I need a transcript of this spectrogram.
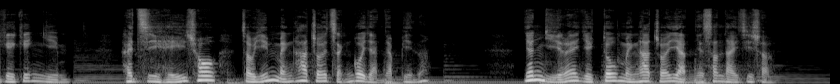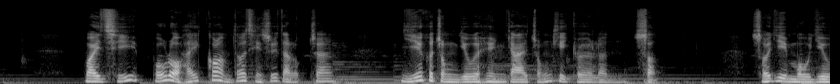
嘅经验，系自起初就已铭刻咗喺整个人入边啦，因而咧亦都铭刻咗喺人嘅身体之上。为此，保罗喺哥林多前书第六章以一个重要嘅劝诫总结佢嘅论述。所以，务要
